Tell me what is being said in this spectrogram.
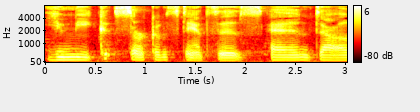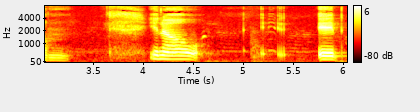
unique circumstances. And, um, you know, it, it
